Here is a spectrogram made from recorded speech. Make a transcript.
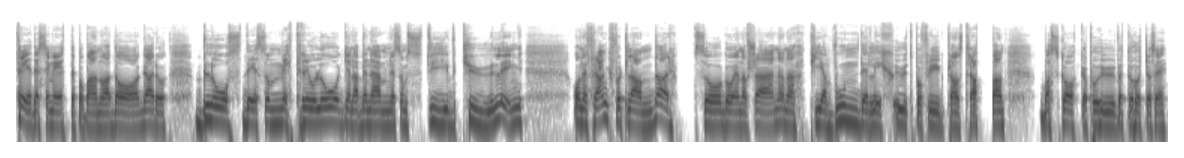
tre decimeter på bara några dagar och blåst det som meteorologerna benämner som styv kuling. Och när Frankfurt landar så går en av stjärnorna, Pia Wunderlich, ut på flygplanstrappan och bara skakar på huvudet och hörtar sig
